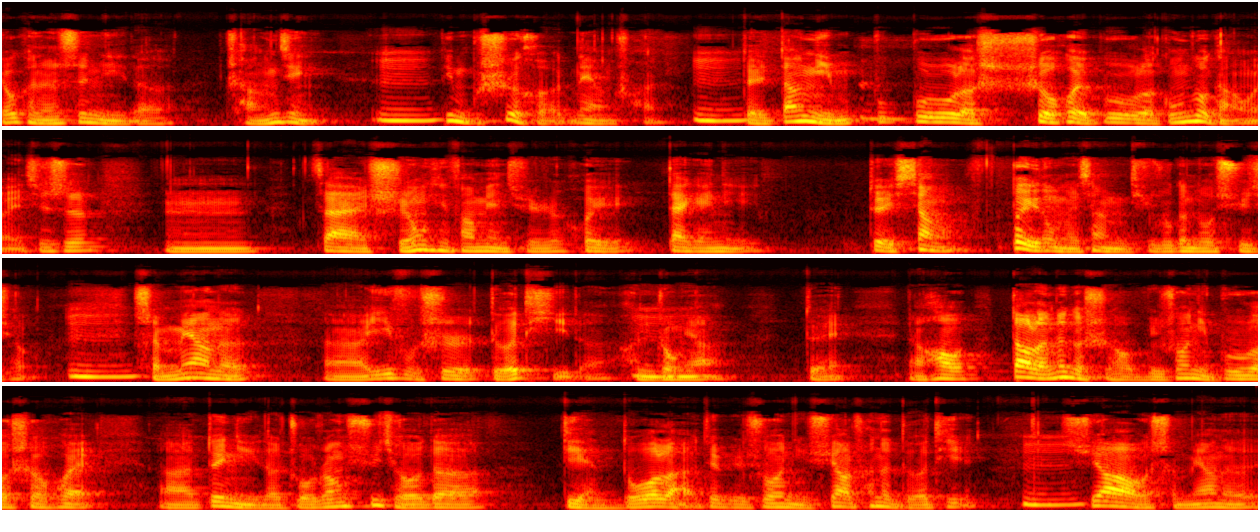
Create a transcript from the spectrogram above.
有可能是你的场景嗯。并不适合那样穿。嗯，对，当你步步入了社会，步入了工作岗位，其实，嗯，在实用性方面，其实会带给你对向被动的向你提出更多需求。嗯。什么样的呃衣服是得体的很重要。对，然后到了那个时候，比如说你步入了社会，呃，对你的着装需求的点多了，就比如说你需要穿的得体，嗯。需要什么样的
